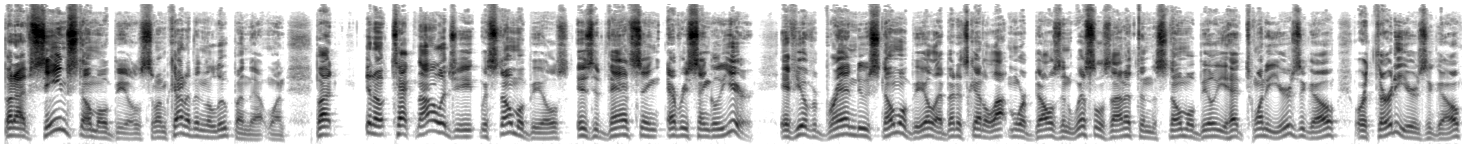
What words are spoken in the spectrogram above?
But I've seen snowmobiles, so I'm kind of in the loop on that one. But you know, technology with snowmobiles is advancing every single year. If you have a brand new snowmobile, I bet it's got a lot more bells and whistles on it than the snowmobile you had 20 years ago or 30 years ago.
